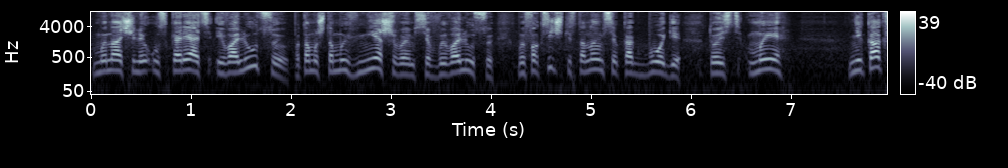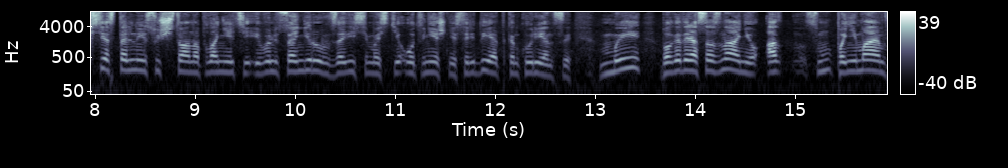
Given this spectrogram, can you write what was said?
мы начали ускорять эволюцию, потому что мы вмешиваемся в эволюцию, мы фактически становимся как боги. То есть мы не как все остальные существа на планете эволюционируем в зависимости от внешней среды и от конкуренции. Мы, благодаря сознанию, а, понимаем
